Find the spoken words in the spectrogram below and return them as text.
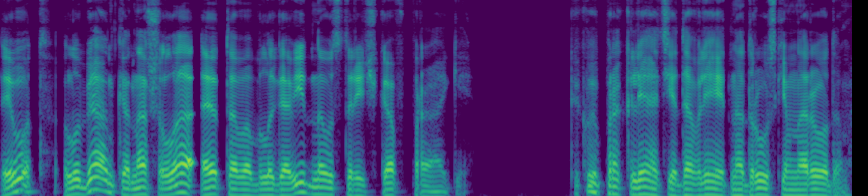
И вот Лубянка нашла этого благовидного старичка в Праге. Какое проклятие давляет над русским народом!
